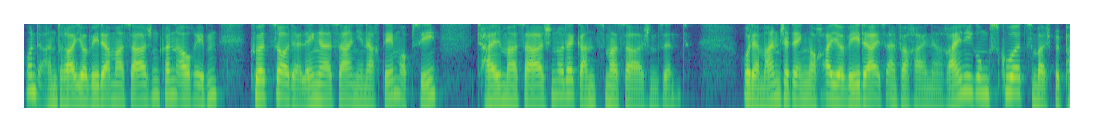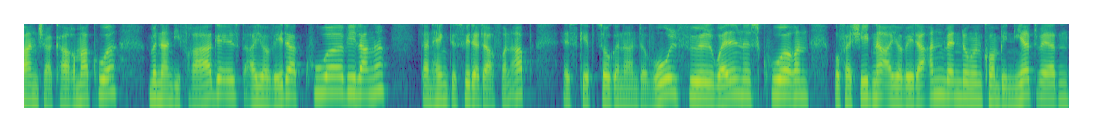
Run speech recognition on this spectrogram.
und andere Ayurveda Massagen können auch eben kürzer oder länger sein, je nachdem, ob sie Teilmassagen oder Ganzmassagen sind. Oder manche denken auch Ayurveda ist einfach eine Reinigungskur, zum Beispiel Panchakarma-Kur. Und wenn dann die Frage ist, Ayurveda-Kur wie lange? Dann hängt es wieder davon ab. Es gibt sogenannte Wohlfühl-Wellness-Kuren, wo verschiedene Ayurveda-Anwendungen kombiniert werden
